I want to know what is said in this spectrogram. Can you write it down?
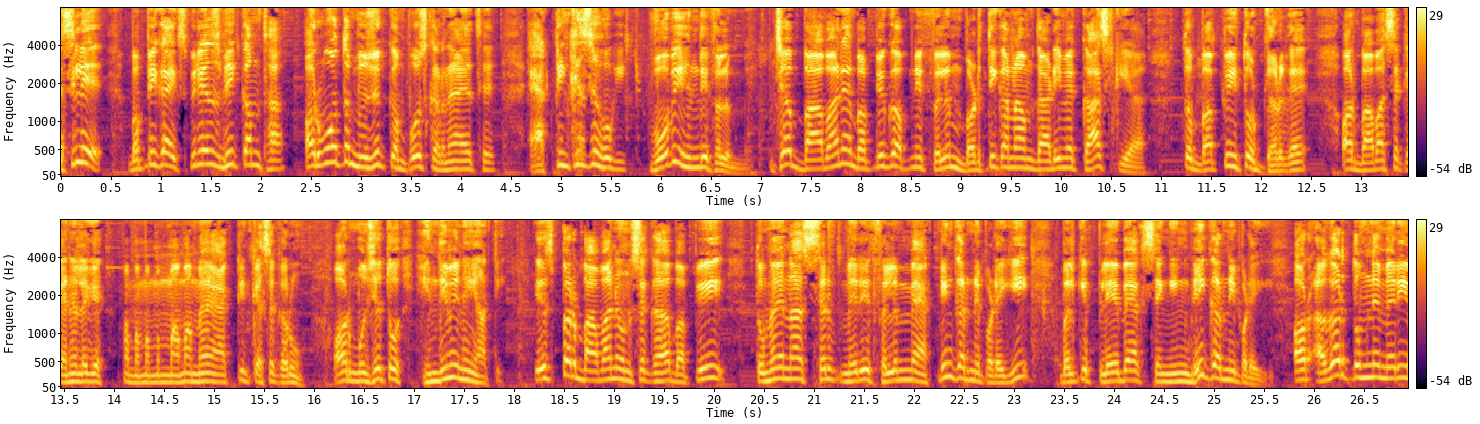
इसलिए बप्पी का एक्सपीरियंस भी कम था। और वो तो म्यूज़िक कंपोज करने आए थे। एक्टिंग कैसे होगी? वो भी हिंदी फ़िल्म में। जब बाबा ने बप्पी को अपनी फ़िल्म बढ़ती का नाम दाढ़ी में कास्ट किया तो बप्पी तो डर गए और बाबा से कहने लगे मामा मैं एक्टिंग कैसे करूँ? और मुझे तो हिंदी में नहीं आती। इस पर बाबा ने उनसे कहा बप्पी तुम्हें ना सिर्फ़ मेरी फ़िल्म में एक्टिंग करनी पड़ेगी बल्कि प्लेबैक सिंगिंग भी करनी पड़ेगी। और अगर तुमने मेरी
